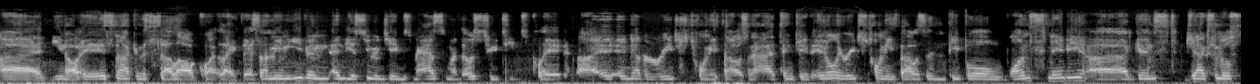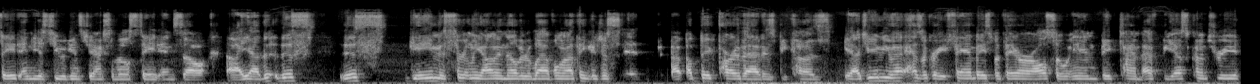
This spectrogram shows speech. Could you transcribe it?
uh, you know, it's not going to sell out quite like this. I mean, even NDSU and James Madison, when those two teams played, uh, it, it, never reached 20,000. I think it, it, only reached 20,000 people once, maybe, uh, against Jacksonville State, NDSU against Jacksonville State. And so, uh, yeah, th- this this game is certainly on another level. And I think it just it, a big part of that is because yeah, JMU has a great fan base, but they are also in big time FBS country.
